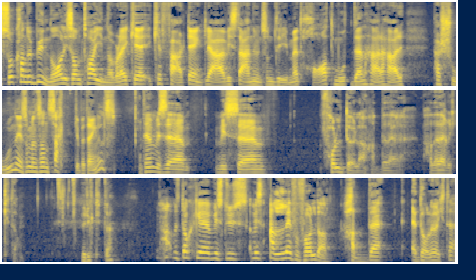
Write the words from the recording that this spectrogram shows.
så kan du begynne å liksom ta inn over deg hva, fælt det egentlig er hvis det er noen som driver med et hat mot den her, her personen, som en sånn sekkebetegnelse. Hvis, eh, hvis uh, Folldøla hadde det, hadde det ryktet. Rykte. Ja, hvis, dere, hvis, du, hvis alle fra Folldal hadde et dårlig rykte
